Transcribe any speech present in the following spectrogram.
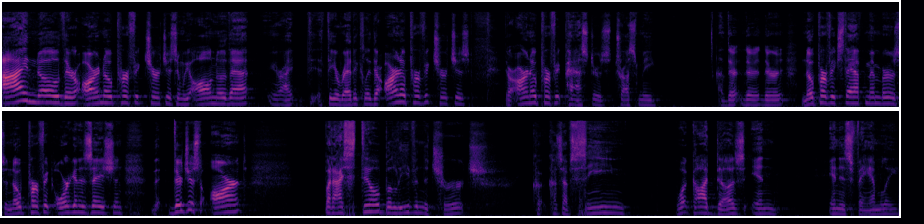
I know there are no perfect churches, and we all know that right? Theoretically, there are no perfect churches, there are no perfect pastors, trust me. There, there, there are no perfect staff members and no perfect organization. There just aren't. But I still believe in the church because I've seen what God does in, in his family.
